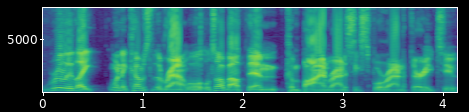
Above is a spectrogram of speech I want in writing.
really, like when it comes to the round, we'll, we'll talk about them combined round of 64, round of 32.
